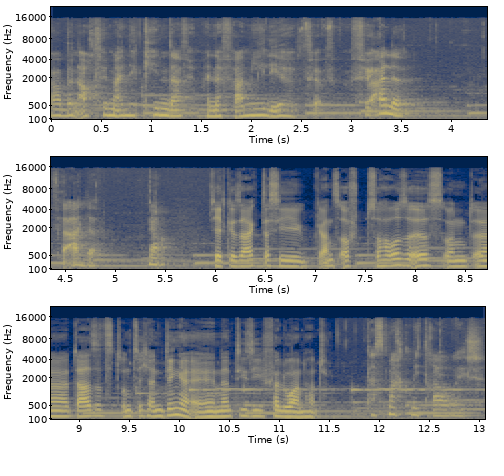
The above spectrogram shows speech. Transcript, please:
haben, auch für meine Kinder, für meine Familie, für, für alle. Für alle, ja. Sie hat gesagt, dass sie ganz oft zu Hause ist und äh, da sitzt und sich an Dinge erinnert, die sie verloren hat. Das macht mich traurig.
